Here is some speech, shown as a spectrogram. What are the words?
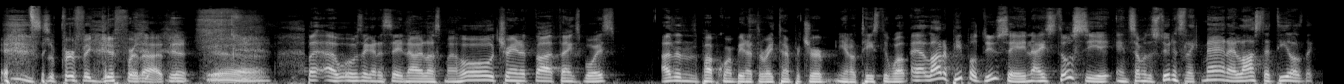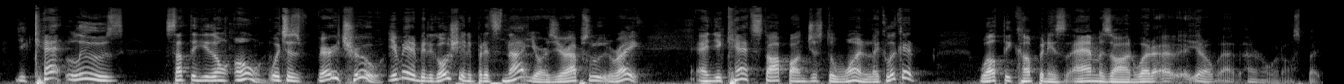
it's a perfect gift for that. Yeah. Yeah. But uh, what was I going to say? Now I lost my whole train of thought. Thanks, boys. Other than the popcorn being at the right temperature, you know, tasting well. A lot of people do say, and I still see it in some of the students, like, man, I lost that deal. Like, you can't lose something you don't own, which is very true. You may be negotiating, but it's not yours. You're absolutely right. And you can't stop on just the one. Like, look at wealthy companies, Amazon, what, uh, you know, I I don't know what else, but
